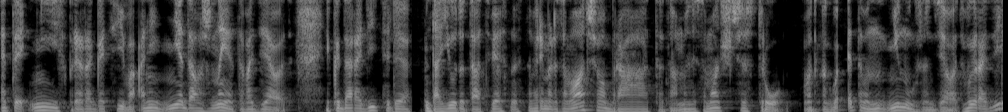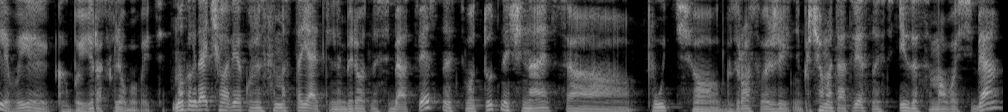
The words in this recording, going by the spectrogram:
это не их прерогатива, они не должны этого делать. И когда родители дают эту ответственность, например, за младшего брата там, или за младшую сестру, вот как бы этого не нужно делать. Вы родили, вы как бы и расхлебываете. Но когда человек уже самостоятельно берет на себя ответственность, вот тут начинается путь э, к взрослой жизни. Причем это ответственность и за самого себя,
